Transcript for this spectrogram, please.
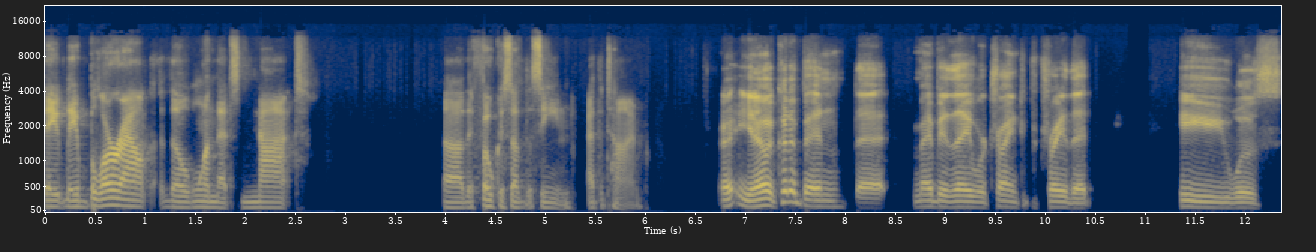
they they blur out the one that's not uh, the focus of the scene at the time. Uh, you know, it could have been that maybe they were trying to portray that he was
